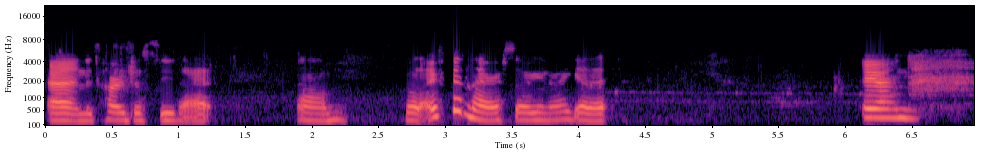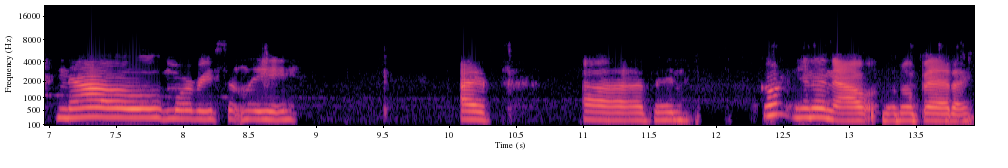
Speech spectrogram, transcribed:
And it's hard to see that. Um, but I've been there, so you know, I get it. And now, more recently, I've uh, been going in and out a little bit. I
